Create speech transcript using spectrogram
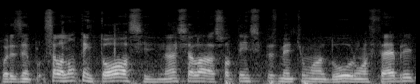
por exemplo, se ela não tem tosse, né? Se ela só tem simplesmente uma dor, uma febre,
